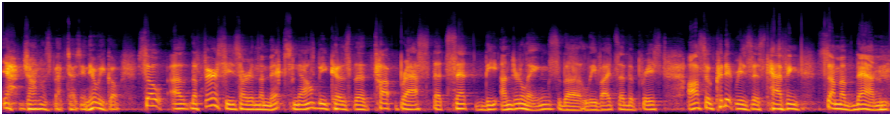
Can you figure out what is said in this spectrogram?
yeah, John was baptizing. There we go. So uh, the Pharisees are in the mix now because the top brass that sent the underlings, the Levites and the priests, also couldn't resist having some of them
